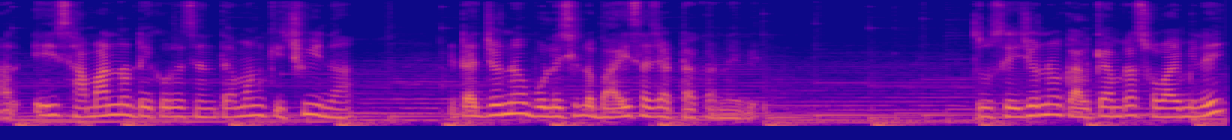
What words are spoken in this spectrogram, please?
আর এই সামান্য ডেকোরেশন তেমন কিছুই না, এটার জন্য বলেছিল বাইশ হাজার টাকা নেবে। তো সেই জন্য কালকে আমরা সবাই মিলেই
